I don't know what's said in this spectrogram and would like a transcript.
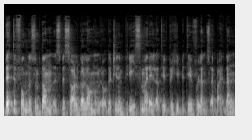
Dette fondet som dannes ved salg av landområder til en pris som er relativt prohibitiv for lønnsarbeideren,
